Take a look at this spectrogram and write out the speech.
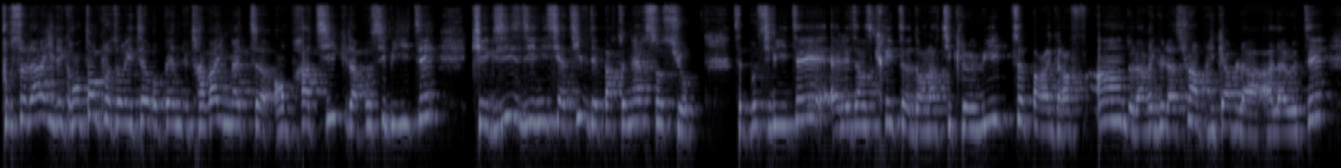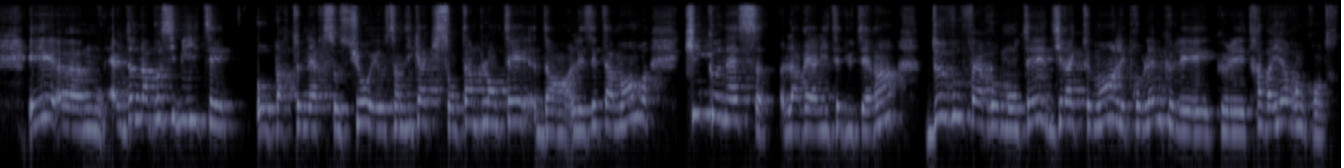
Pour cela, il est grand temps que l'autorité européenne du travail mette en pratique la possibilité qui existe d'initiative des partenaires sociaux. Cette possibilité, elle est inscrite dans l'article 8, paragraphe 1 de la régulation applicable à, l'AET et euh, elle donne la possibilité aux partenaires sociaux et aux syndicats qui sont implantés dans les États membres, qui connaissent la réalité du terrain, de vous faire remonter directement les problèmes que les, que les travailleurs rencontrent.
